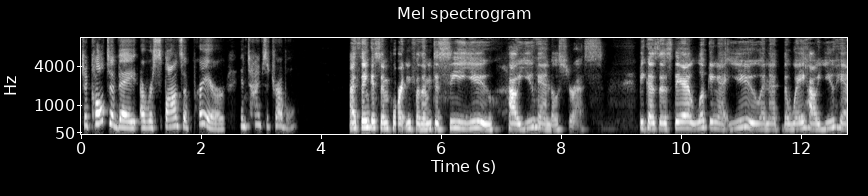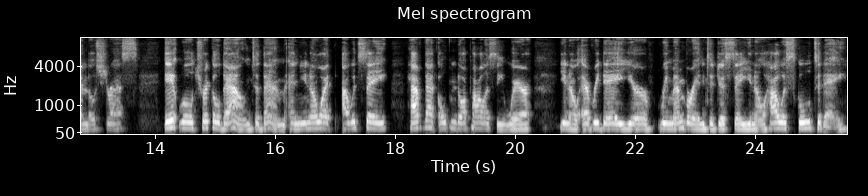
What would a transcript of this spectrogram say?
to cultivate a response of prayer in times of trouble. I think it's important for them to see you, how you handle stress. Because as they're looking at you and at the way how you handle stress, it will trickle down to them. And you know what? I would say have that open door policy where, you know, every day you're remembering to just say, you know, how was school today?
